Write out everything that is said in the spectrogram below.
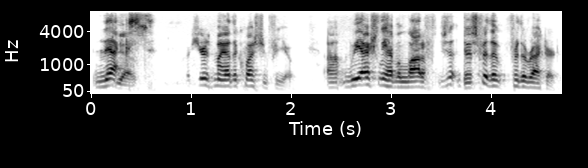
Next, yes. but here's my other question for you. Um, we actually have a lot of just for the for the record.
